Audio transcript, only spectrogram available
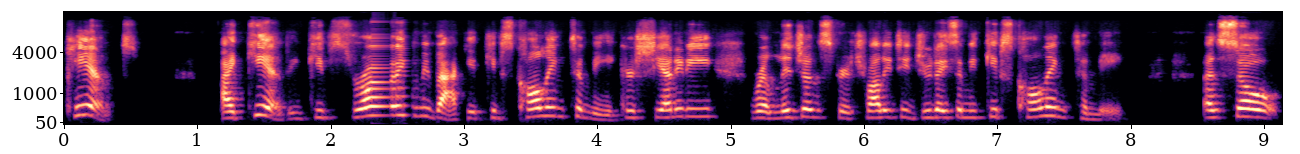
can't. I can't. It keeps throwing me back. It keeps calling to me. Christianity, religion, spirituality, Judaism, it keeps calling to me. And so,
